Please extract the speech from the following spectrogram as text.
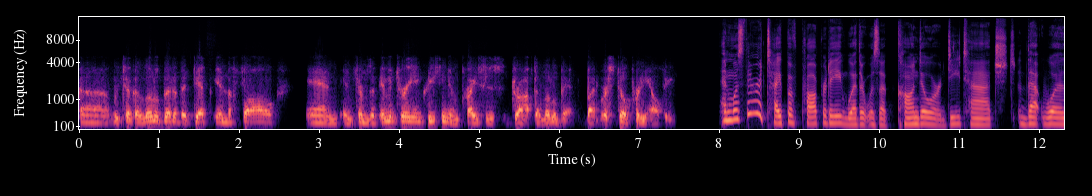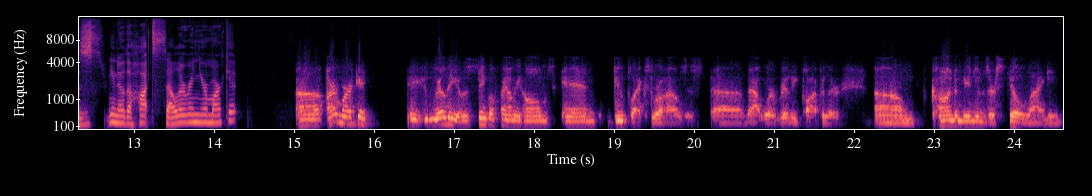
uh, we took a little bit of a dip in the fall and in terms of inventory increasing and prices dropped a little bit, but we're still pretty healthy. And was there a type of property, whether it was a condo or detached, that was, you know, the hot seller in your market? Uh, our market, really, it was single family homes and duplex row houses uh, that were really popular. Um, condominiums are still lagging.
